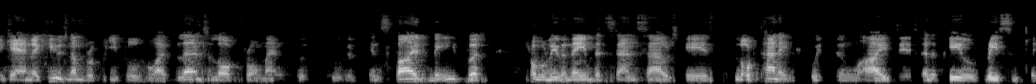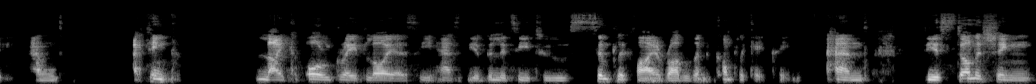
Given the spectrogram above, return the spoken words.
Again, a huge number of people who I've learned a lot from and who, who have inspired me, but probably the name that stands out is Lord Pannick, with whom I did an appeal recently. And I think, like all great lawyers, he has the ability to simplify rather than complicate things. And the astonishing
